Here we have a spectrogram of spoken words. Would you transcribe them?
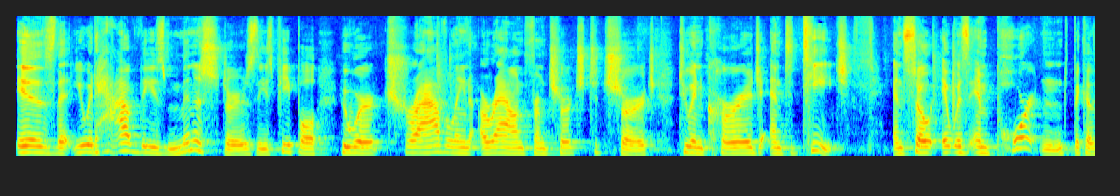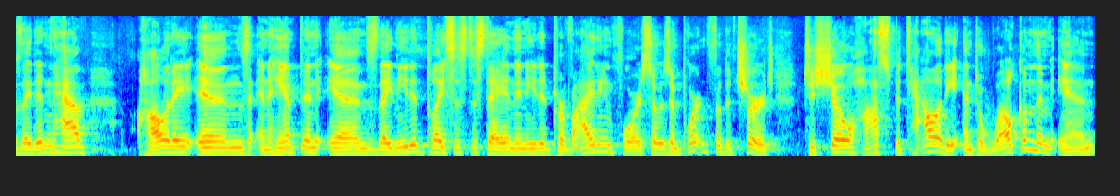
is that you would have these ministers, these people who were traveling around from church to church to encourage and to teach. And so it was important because they didn't have Holiday Inns and Hampton Inns. They needed places to stay and they needed providing for. So it was important for the church to show hospitality and to welcome them in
